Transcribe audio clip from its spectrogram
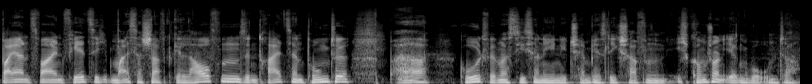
Bayern 42, Meisterschaft gelaufen, sind 13 Punkte. Ja, gut, wenn wir es dieses Jahr nicht in die Champions League schaffen, ich komme schon irgendwo unter.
